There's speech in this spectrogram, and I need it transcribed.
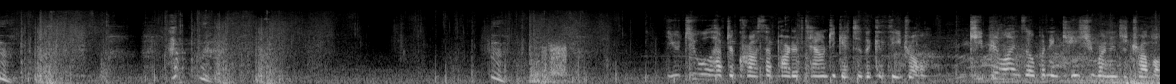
You have to cross that part of town to get to the cathedral. Keep your lines open in case you run into trouble.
